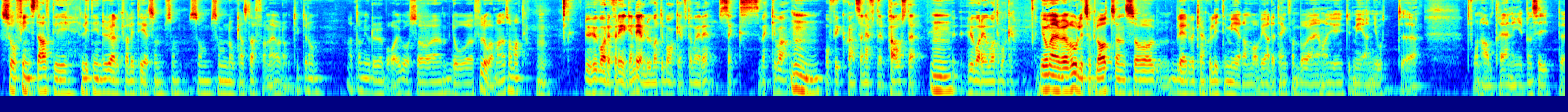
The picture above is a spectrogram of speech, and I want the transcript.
så finns det alltid lite individuell kvalitet som, som, som, som de kan straffa med. Och de tyckte de att de gjorde det bra igår. Så eh, då förlorar man en sån match. Mm. Du, hur var det för egen del? Du var tillbaka efter, vad är det, sex veckor va? Mm. Och fick chansen efter paus där. Mm. Hur var det att vara tillbaka? Jo men det var roligt såklart. Sen så blev det väl kanske lite mer än vad vi hade tänkt från början. Jag har ju inte mer än gjort eh, två och en halv träning i princip. Eh,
